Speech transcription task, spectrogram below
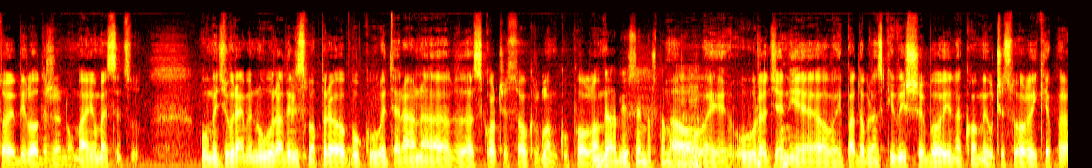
to je bilo održano u maju mesecu. Umeđu vremenu uradili smo preobuku veterana da skoče sa okruglom kupolom. Da, bio sam baš tamo. Ovaj, urađen je ovaj, padobranski višeboj na kome je učestvovala ekipa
